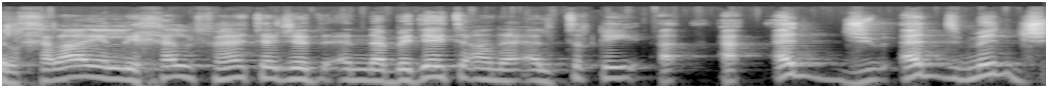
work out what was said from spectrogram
الخلايا اللي خلفها تجد أن بديت أنا ألتقي أ- أ- أدج أدمج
